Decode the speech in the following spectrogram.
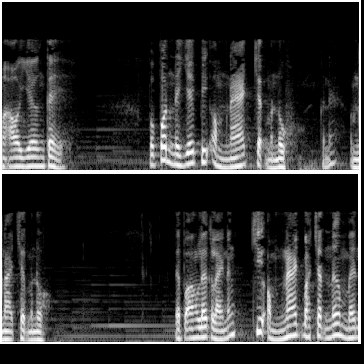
មកឲ្យយើងទេពពុទ្ធនិយាយពីអំណាចចិត្តមនុស្សណាអំណាចចិត្តមនុស្សតែព្រះអង្គលើកកន្លែងហ្នឹងជាអំណាចរបស់ចិត្តមនុស្សមិនមែន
